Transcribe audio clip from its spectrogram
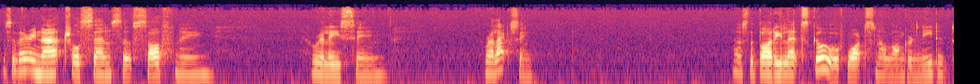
there's a very natural sense of softening, releasing, relaxing as the body lets go of what's no longer needed.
